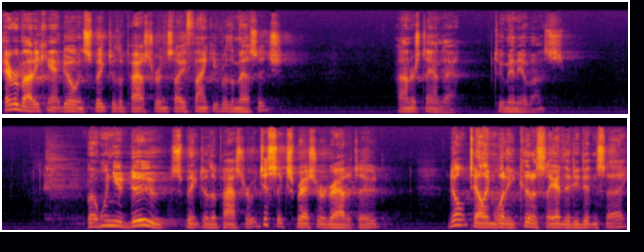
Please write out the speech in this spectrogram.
Everybody can't go and speak to the pastor and say, Thank you for the message. I understand that. Too many of us. But when you do speak to the pastor, just express your gratitude. Don't tell him what he could have said that he didn't say.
